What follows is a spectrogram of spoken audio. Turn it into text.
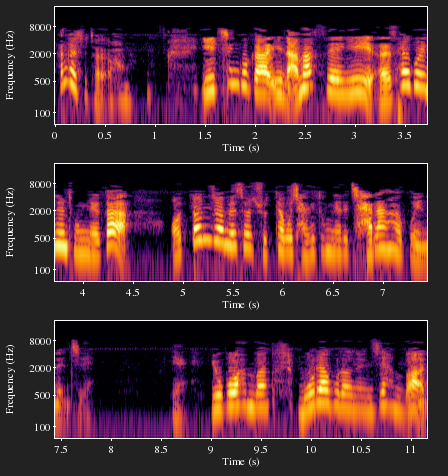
한 가지 더요. 이 친구가 이 남학생이 어, 살고 있는 동네가 어떤 점에서 좋다고 자기 동네를 자랑하고 있는지 예, 요거 한번 뭐라고 그러는지 한번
